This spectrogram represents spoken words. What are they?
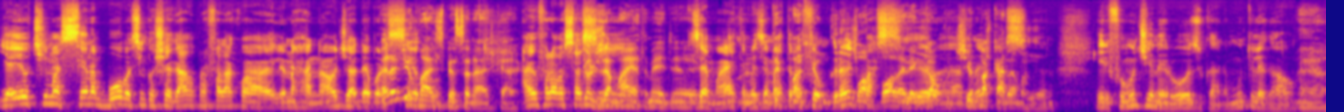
E aí eu tinha uma cena boba, assim, que eu chegava para falar com a Helena Ranaldi e a Débora Era Seco. demais esse personagem, cara. Aí eu falava assim... Porque o Zé Maia também? Né? Zé Maia também. Zé Maia também foi um grande uma parceiro. bola legal contigo é, pra caramba. Parceiro. Ele foi muito generoso, cara. Muito legal. É.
